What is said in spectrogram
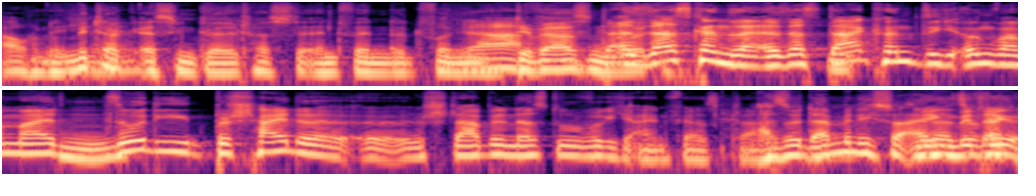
Auch nicht. Mittagessengeld hast du entwendet von Ja, diversen Also das kann sein, also das, da könnte sich irgendwann mal Mhm. so die Bescheide äh, stapeln, dass du wirklich einfährst, klar. Also dann bin ich so einer so wie,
